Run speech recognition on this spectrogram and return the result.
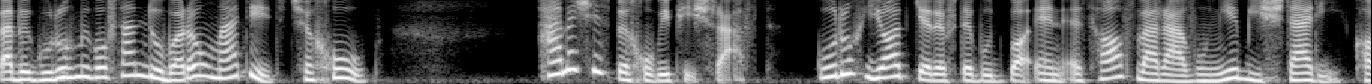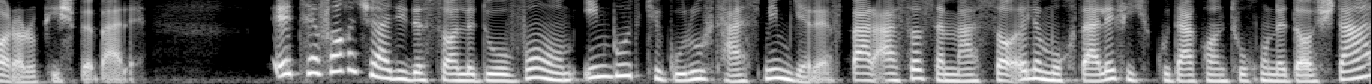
و به گروه می‌گفتن دوباره اومدید چه خوب. همه چیز به خوبی پیش رفت. گروه یاد گرفته بود با انعطاف و روونی بیشتری کارا رو پیش ببره. اتفاق جدید سال دوم این بود که گروه تصمیم گرفت بر اساس مسائل مختلفی که کودکان تو خونه داشتن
